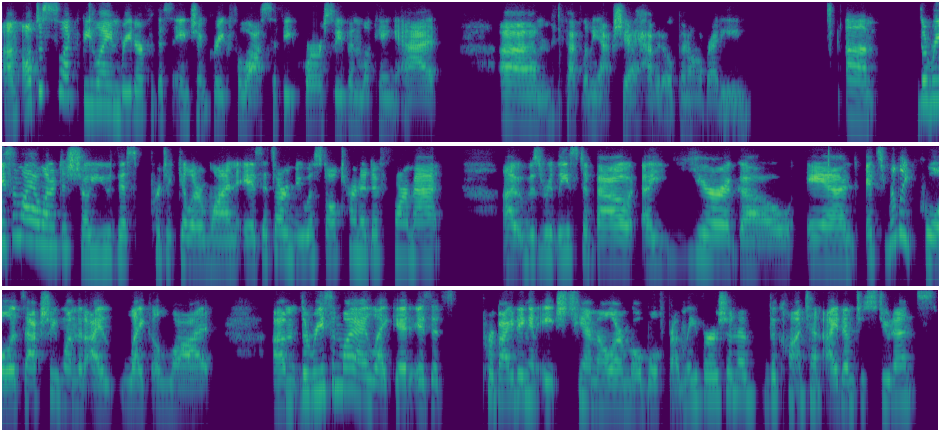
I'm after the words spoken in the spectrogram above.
Um, I'll just select Beeline Reader for this ancient Greek philosophy course we've been looking at. Um, in fact, let me actually, I have it open already. Um, the reason why I wanted to show you this particular one is it's our newest alternative format. Uh, it was released about a year ago and it's really cool. It's actually one that I like a lot. Um, the reason why I like it is it's providing an HTML or mobile friendly version of the content item to students.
